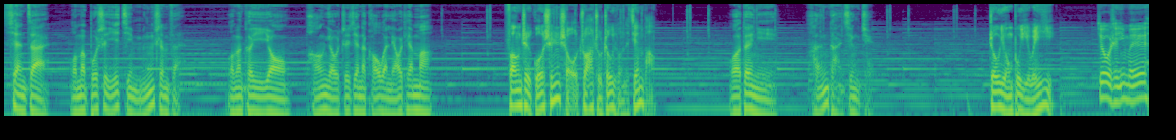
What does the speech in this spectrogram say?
现在我们不是以警民身份，我们可以用朋友之间的口吻聊天吗？方志国伸手抓住周勇的肩膀。我对你很感兴趣。周勇不以为意，就是因为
